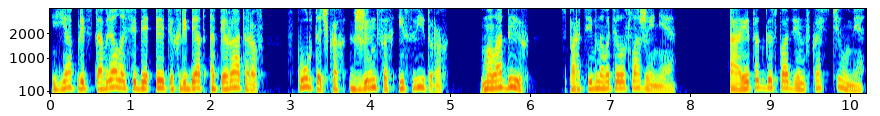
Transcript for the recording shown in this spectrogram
Я представляла себе этих ребят-операторов в курточках, джинсах и свитерах, молодых, спортивного телосложения. А этот господин в костюме.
